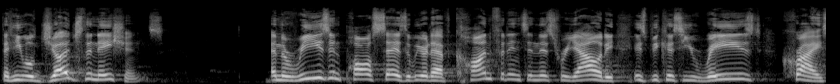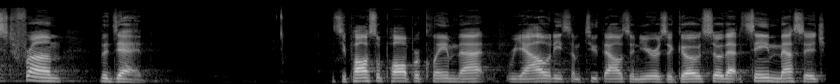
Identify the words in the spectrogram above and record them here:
that he will judge the nations. And the reason Paul says that we are to have confidence in this reality is because he raised Christ from the dead. As the Apostle Paul proclaimed that reality some 2,000 years ago, so that same message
